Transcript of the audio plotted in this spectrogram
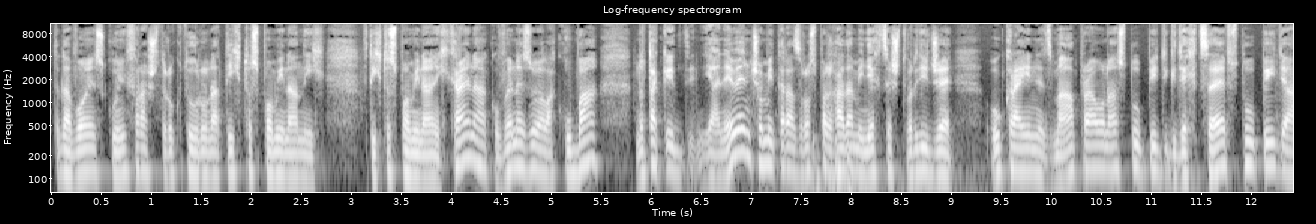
teda vojenskú infraštruktúru na týchto spomínaných, v týchto spomínaných krajinách ako Venezuela, Kuba. No tak ja neviem, čo mi teraz rozprávaš, hada mi nechceš tvrdiť, že Ukrajinec má právo nastúpiť, kde chce vstúpiť a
